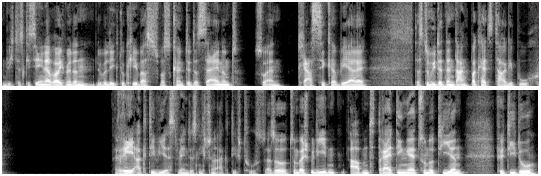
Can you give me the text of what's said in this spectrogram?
Und wie ich das gesehen habe, habe ich mir dann überlegt, okay, was, was könnte das sein? Und so ein Klassiker wäre, dass du wieder dein Dankbarkeitstagebuch reaktivierst, wenn du es nicht schon aktiv tust. Also zum Beispiel jeden Abend drei Dinge zu notieren, für die du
